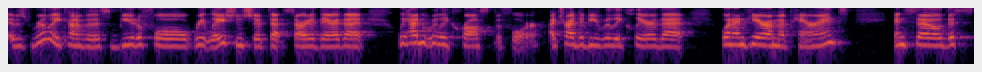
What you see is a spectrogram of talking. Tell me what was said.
it, was really kind of this beautiful relationship that started there that we hadn't really crossed before. I tried to be really clear that when I'm here, I'm a parent. And so this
